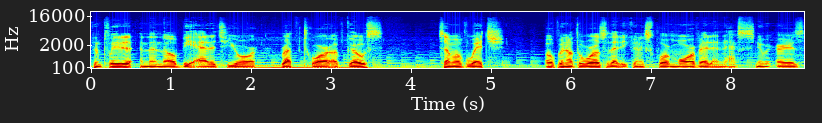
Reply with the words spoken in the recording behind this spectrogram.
complete it, and then they'll be added to your repertoire of ghosts, some of which open up the world so that you can explore more of it and access new areas,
